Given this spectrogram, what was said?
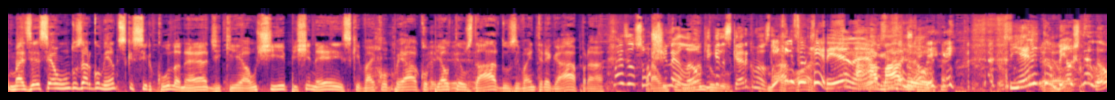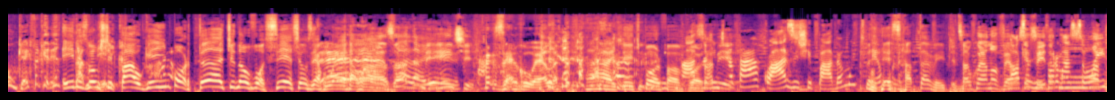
mas esse é um dos argumentos que circula, né? De que é um chip chinês que vai copiar, copiar os teus dados e vai entregar pra. Mas eu sou um chinelão. O que, que eles querem com meus O que, que dados? eles vão querer, né? Amado. E ele também é o chinelão. Quem é que vai querer? Eles vão dele, chipar alguém importante, não você, seu Zé Ruela. É, exatamente. Zé Ruela. Ai, gente, por favor. Nossa, a gente já tá quase chipado há muito tempo. né? Exatamente. Sabe qual é a novela Nossas que é feita com informações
